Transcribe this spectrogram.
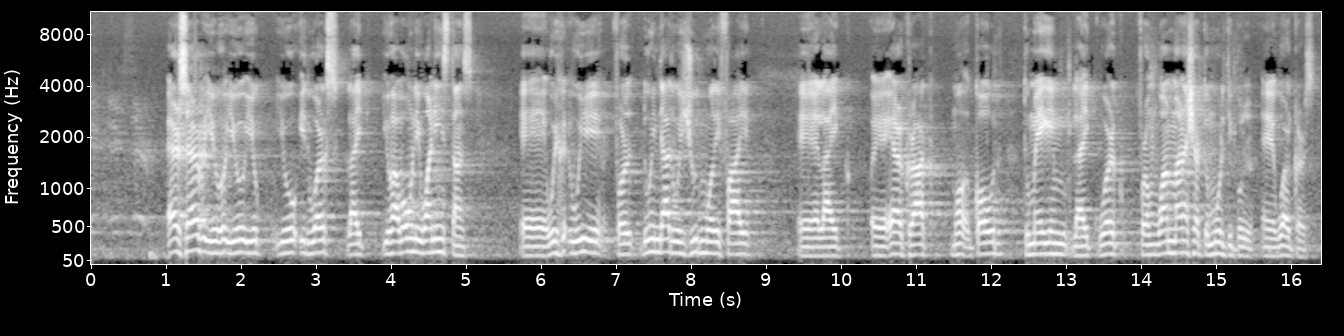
AirServe. You, you, you, you, it works like you have only one instance. Uh, we, we, for doing that, we should modify uh, like uh, Aircrack mo- code to make him like work from one manager to multiple uh, workers.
